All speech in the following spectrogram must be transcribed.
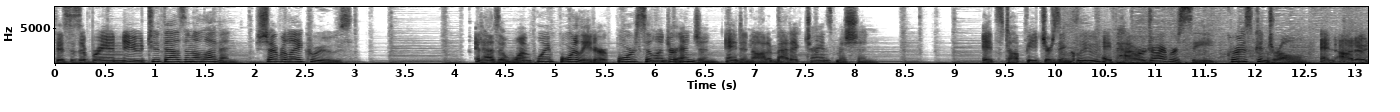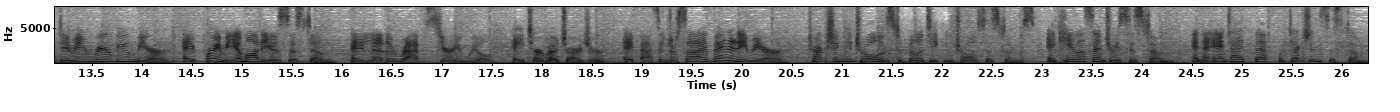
This is a brand new 2011 Chevrolet Cruze. It has a 1.4 liter four cylinder engine and an automatic transmission. Its top features include a power driver's seat, cruise control, an auto dimming rearview mirror, a premium audio system, a leather wrapped steering wheel, a turbocharger, a passenger side vanity mirror, traction control and stability control systems, a keyless entry system, and an anti theft protection system.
